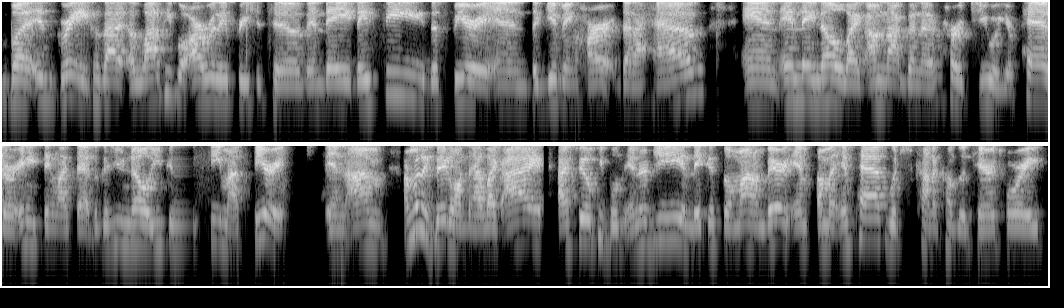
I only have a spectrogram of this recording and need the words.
but it's great because I a lot of people are really appreciative and they they see the spirit and the giving heart that I have and and they know like I'm not gonna hurt you or your pet or anything like that because you know you can see my spirit and I'm I'm really big on that. Like I I feel people's energy and they can feel mine. I'm very I'm an empath, which kind of comes with territory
